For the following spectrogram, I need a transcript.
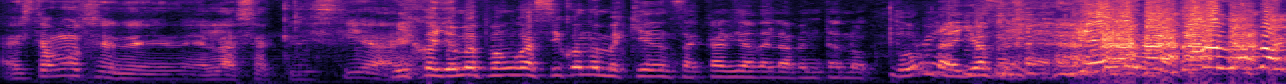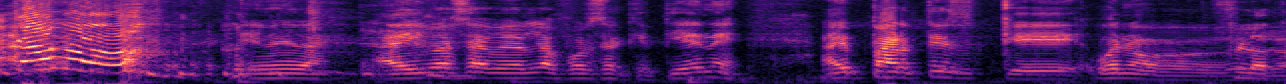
Ahí estamos en, en- en la sacristía. ¿eh? Hijo, yo me pongo así cuando me quieren sacar ya de la venta nocturna. Y yo así. ¡Bien, sacado! Y mira, ahí vas a ver la fuerza que tiene. Hay partes que, bueno, Flota.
